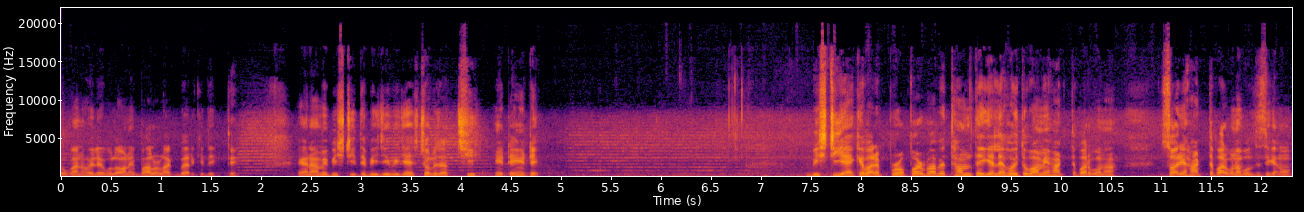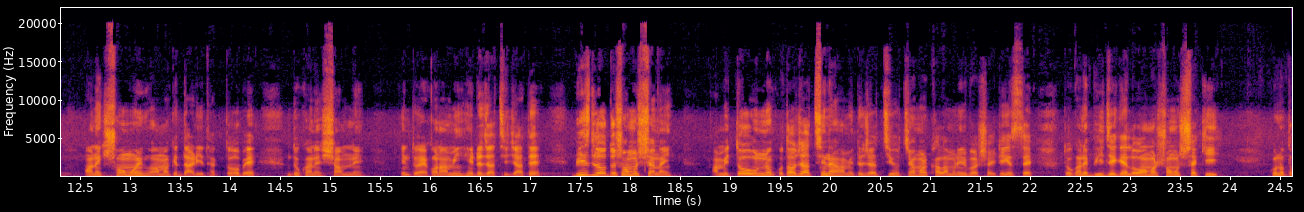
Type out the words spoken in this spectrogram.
দোকান হইলে এগুলো অনেক ভালো লাগবে আর কি দেখতে। এখানে আমি বৃষ্টিতে ভিজে ভিজে চলে যাচ্ছি, হেঁটে হেঁটে। বৃষ্টি একেবারে প্রপারভাবে থামতে গেলে হয়তো আমি হাঁটতে পারব না। সরি হাঁটতে পারব না বলতেছি কেন? অনেক সময় আমাকে দাঁড়িয়ে থাকতে হবে দোকানের সামনে। কিন্তু এখন আমি হেঁটে যাচ্ছি যাতে ভিজলেও তো সমস্যা নাই। আমি তো অন্য কোথাও যাচ্ছি না, আমি তো যাচ্ছি হচ্ছে আমার খালামণির বাসায়, ঠিক আছে? তো ওখানে ভিজে গেলেও আমার সমস্যা কি? কোনো তো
